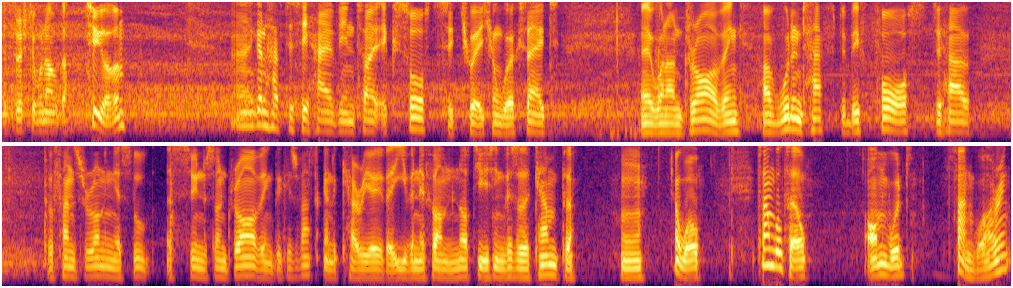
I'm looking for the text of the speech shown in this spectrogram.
especially when I've got two of them. I'm gonna have to see how the entire exhaust situation works out uh, when I'm driving. I wouldn't have to be forced to have the fans are running as, as soon as I'm driving because that's going to carry over even if I'm not using this as a camper. Hmm. Oh well, time will tell. Onward. Fan wiring.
